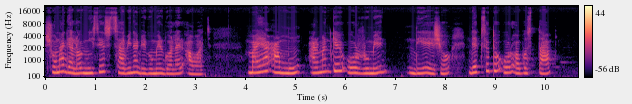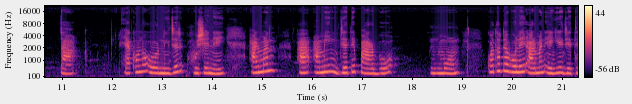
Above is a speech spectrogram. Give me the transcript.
শোনা গেল মিসেস সাবিনা বেগমের গলার আওয়াজ। মায়া আম্মু, আরমানকে ওর রুমে দিয়ে এসো। দেখছ তো ওর অবস্থা? তা এখনও ওর নিজের হুঁশে নেই। আরমান আমি যেতে পারব, মম। কথাটা বলেই আরমান এগিয়ে যেতে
